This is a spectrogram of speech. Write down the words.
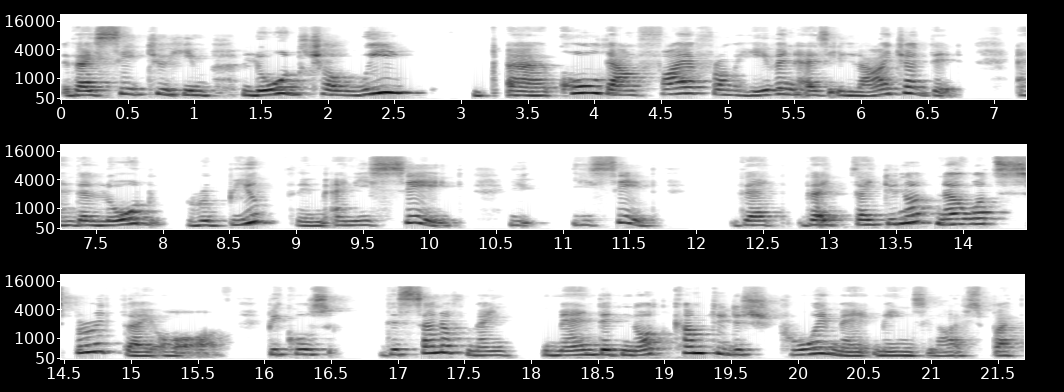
They said to him, Lord, shall we uh, call down fire from heaven as Elijah did? And the Lord rebuked them and he said, he said that they, they do not know what spirit they are of because the Son of Man, man did not come to destroy man, men's lives, but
